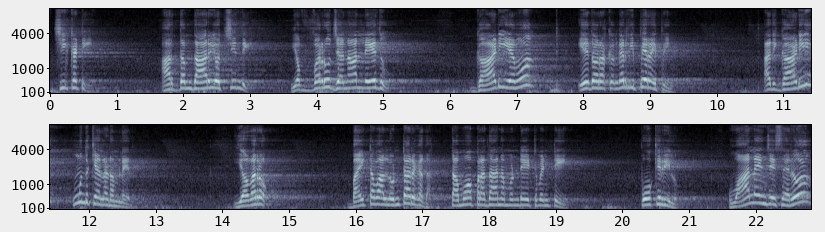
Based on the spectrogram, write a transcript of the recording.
చీకటి అర్థం దారి వచ్చింది. ఎవ్వరూ జనాలు లేదు. గాడి ఏమో ఏదో రకంగా రిపేర్ అయిపోయింది. అది గాడి ముందుకెళ్ళడం లేదు. ఎవరో? బయట వాళ్ళు ఉంటారు కదా తమో ప్రధానం ఉండేటువంటి పోకిరీలు. వాళ్ళు ఏం చేశారు?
